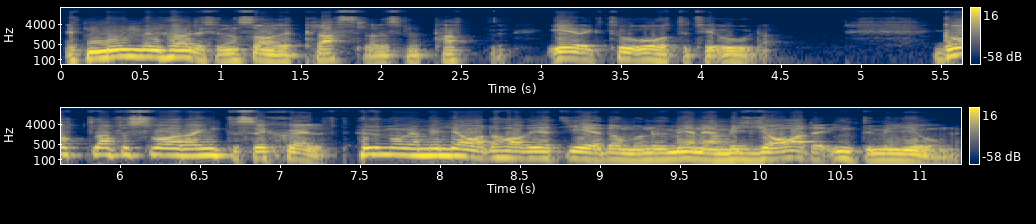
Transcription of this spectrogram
Ett mummel hördes i den salen det prasslades med papper. Erik tog åter till orda. Gotland försvarar inte sig självt. Hur många miljarder har vi att ge dem? Och nu menar jag miljarder, inte miljoner.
